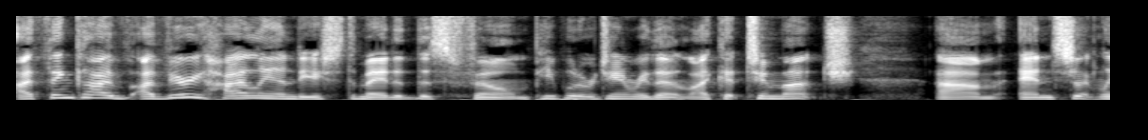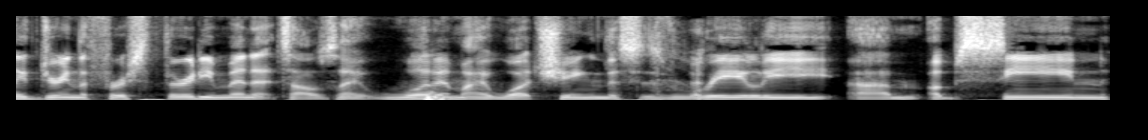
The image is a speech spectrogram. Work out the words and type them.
I I think I've I very highly underestimated this film. People generally don't like it too much. Um, and certainly during the first 30 minutes, I was like, what am I watching? This is really um, obscene.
